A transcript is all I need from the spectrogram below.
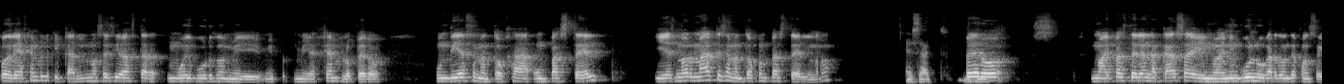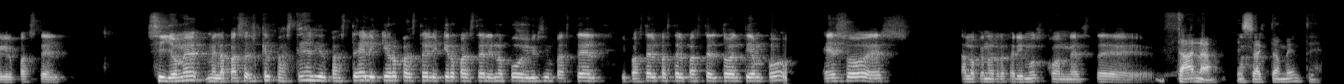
Podría ejemplificarlo, no sé si va a estar muy burdo mi, mi, ejemplo, pero un día se me antoja un pastel y es normal que se me antoje un pastel, ¿no? Exacto. Pero no hay pastel en la casa y no hay ningún lugar donde conseguir pastel. Si yo me, me, la paso, es que el pastel y el pastel y quiero pastel y quiero pastel y no puedo vivir sin pastel y pastel, pastel, pastel todo el tiempo, eso es a lo que nos referimos con este... Tana, exactamente.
